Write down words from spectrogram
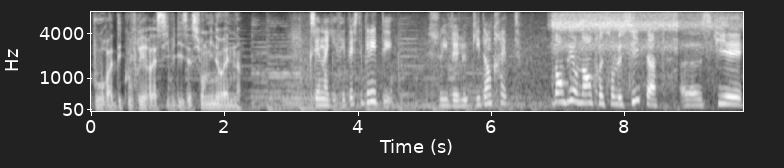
pour découvrir la civilisation minoenne. Suivez le guide en Crète. D'emblée, on entre sur le site euh, ce qui est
